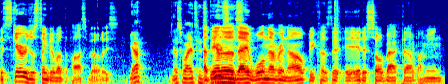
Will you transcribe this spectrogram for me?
It's scary just thinking about the possibilities. yeah. That's why it's At the end of the day, we'll never know because it, it is so backed up. I mean,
